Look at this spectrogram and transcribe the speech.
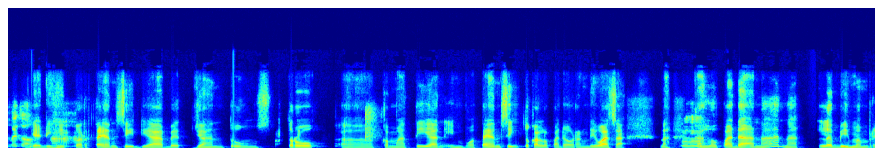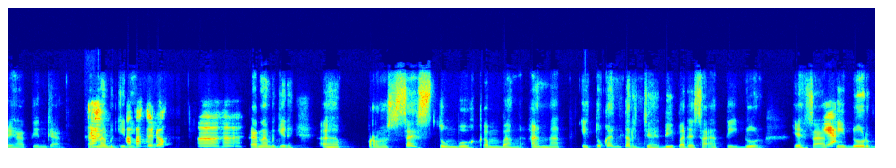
betul. Jadi uh. hipertensi, diabetes, jantung, stroke, uh, kematian, impotensi itu kalau pada orang dewasa. Nah, hmm. kalau pada anak-anak lebih memprihatinkan. Karena Hah, begini. Apa tuh, Dok? Uh-huh. Karena begini, uh, proses tumbuh kembang anak itu kan terjadi pada saat tidur. Ya saat ya. tidur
